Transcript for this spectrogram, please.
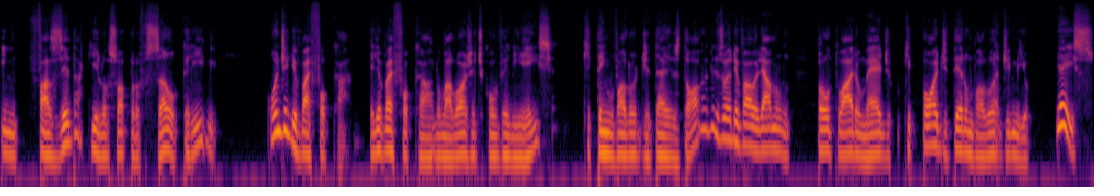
em fazer daquilo a sua profissão, o crime, onde ele vai focar? Ele vai focar numa loja de conveniência que tem um valor de 10 dólares ou ele vai olhar num prontuário médico que pode ter um valor de mil? E é isso.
